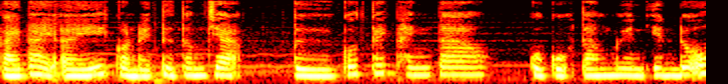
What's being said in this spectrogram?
cái tài ấy còn đến từ tâm trạng, từ cốt cách thanh tao của cụ tam nguyên yên đỗ.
